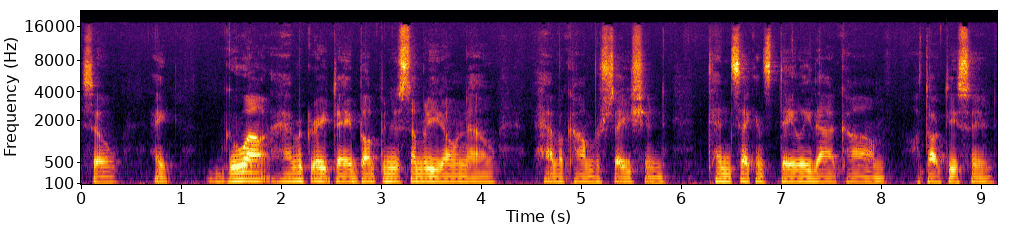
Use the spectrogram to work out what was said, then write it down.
So Hey, go out, have a great day, bump into somebody you don't know, have a conversation. 10secondsdaily.com. I'll talk to you soon.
